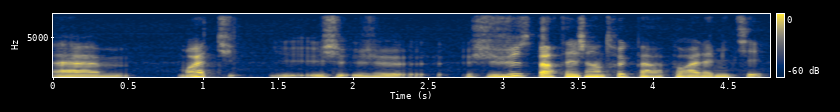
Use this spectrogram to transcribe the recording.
Moi, tu, je, je, je, vais juste partager un truc par rapport à l'amitié.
